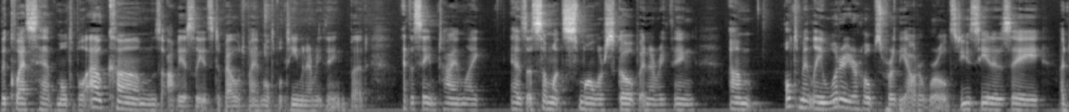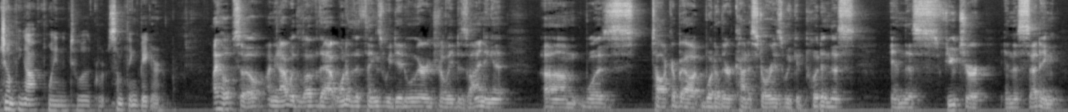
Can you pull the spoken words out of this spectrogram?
the quests have multiple outcomes. Obviously, it's developed by a multiple team and everything, but at the same time, like has a somewhat smaller scope and everything. Um, ultimately, what are your hopes for the Outer Worlds? Do you see it as a, a jumping off point into a, something bigger? I hope so. I mean, I would love that. One of the things we did when we were originally designing it um, was talk about what other kind of stories we could put in this in this future in this setting.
